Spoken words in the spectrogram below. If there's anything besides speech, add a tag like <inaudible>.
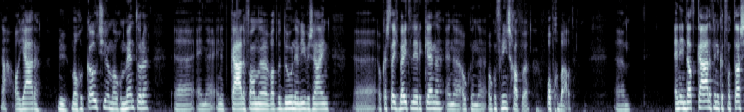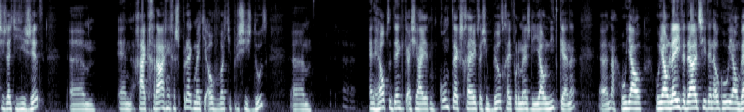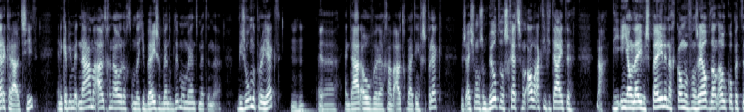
nou, al jaren nu mogen coachen, mogen mentoren. en in het kader van wat we doen en wie we zijn... elkaar steeds beter leren kennen en ook, een, ook een vriendschap opgebouwd. Um, en in dat kader vind ik het fantastisch dat je hier zit. Um, en ga ik graag in gesprek met je over wat je precies doet. Um, en helpt het denk ik als jij een context geeft, als je een beeld geeft voor de mensen die jou niet kennen. Uh, nou, hoe, jou, hoe jouw leven eruit ziet en ook hoe jouw werk eruit ziet. En ik heb je met name uitgenodigd omdat je bezig bent op dit moment met een uh, bijzonder project. Mm -hmm, ja. uh, en daarover gaan we uitgebreid in gesprek. Dus als je ons een beeld wil schetsen van alle activiteiten nou, die in jouw leven spelen. Dan komen we vanzelf dan ook op het,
